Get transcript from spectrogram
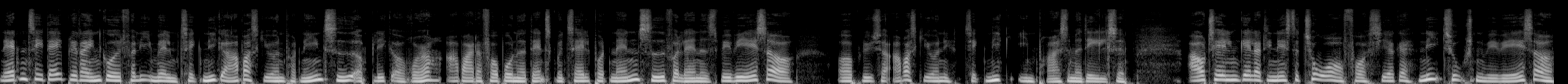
Natten til i dag blev der indgået et forlig mellem Teknik- og Arbejdsgiveren på den ene side og Blik- og Rør, Arbejderforbundet og Dansk Metal på den anden side for landets VVS'ere, oplyser arbejdsgiverne Teknik i en pressemeddelelse. Aftalen gælder de næste to år for ca. 9.000 VVS'ere,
